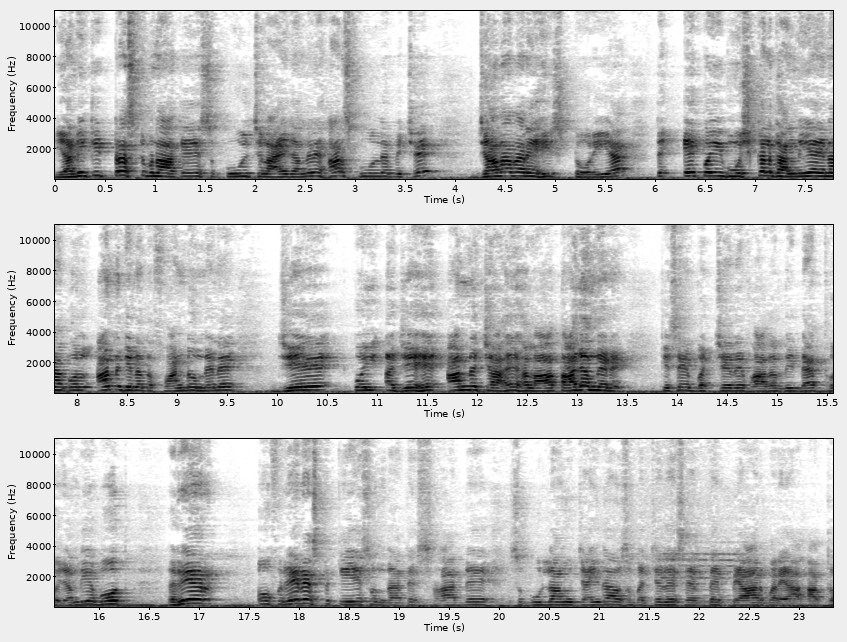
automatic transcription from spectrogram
ਯਾਨੀ ਕਿ ਟਰਸਟ ਬਣਾ ਕੇ ਇਹ ਸਕੂਲ ਚਲਾਏ ਜਾਂਦੇ ਨੇ। ਹਰ ਸਕੂਲ ਦੇ ਪਿੱਛੇ ਜ਼ਿਆਦਾਤਰ ਇਹੀ ਸਟੋਰੀ ਹੈ ਤੇ ਇਹ ਕੋਈ ਮੁਸ਼ਕਲ ਗੱਲ ਨਹੀਂ ਹੈ। ਇਹਨਾਂ ਕੋਲ ਅਣਗਿਣਤ ਫੰਡ ਹੁੰਦੇ ਨੇ। ਜੇ ਕੋਈ ਅਜਿਹੇ ਅਣਚਾਹੇ ਹਾਲਾਤ ਆ ਜਾਂਦੇ ਨੇ, ਕਿਸੇ ਬੱਚੇ ਦੇ ਫਾਦਰ ਦੀ ਡੈਥ ਹੋ ਜਾਂਦੀ ਹੈ, ਬਹੁਤ ਰੇਅਰ ਆਫ ਰੇਅਰੈਸਟ ਕੇਸ ਹੁੰਦਾ ਤੇ ਸਾਡੇ ਸਕੂਲਾਂ ਨੂੰ ਚਾਹੀਦਾ ਉਸ ਬੱਚੇ ਦੇ ਸਿਰ ਤੇ ਪਿਆਰ ਭਰਿਆ ਹੱਥ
